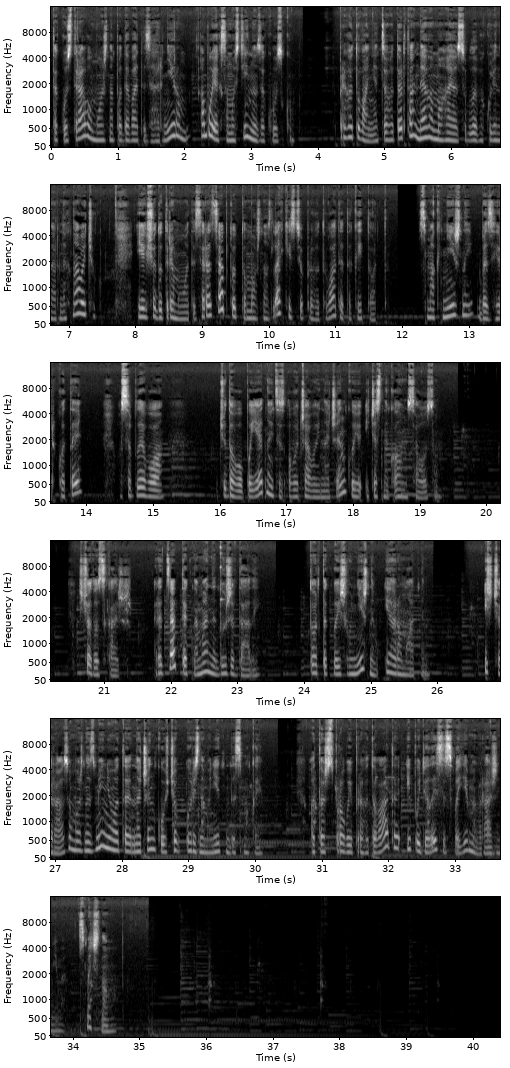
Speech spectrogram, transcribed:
Таку страву можна подавати з гарніром або як самостійну закуску. Приготування цього торта не вимагає особливих кулінарних навичок, і якщо дотримуватися рецепту, то можна з легкістю приготувати такий торт. Смак ніжний, без гіркоти, особливо чудово поєднується з овочевою начинкою і чесниковим соусом. Що тут скажеш? Рецепт, як на мене, дуже вдалий. Тортик вийшов ніжним і ароматним. І щоразу можна змінювати начинку, щоб урізноманітнити смаки. Отож спробуй приготувати і поділися своїми враженнями. Смачного!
